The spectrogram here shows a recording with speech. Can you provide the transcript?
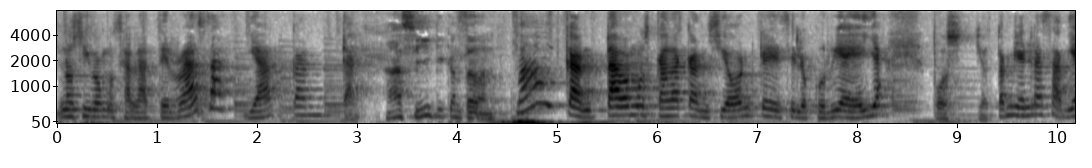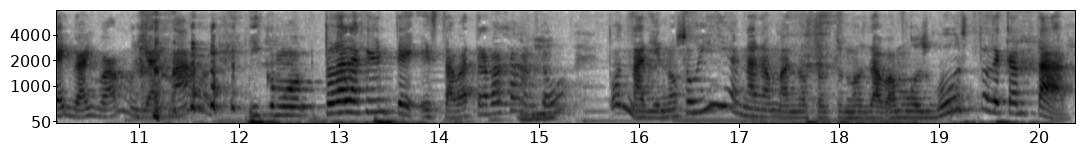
nos íbamos a la terraza y a cantar. Ah, sí, ¿qué cantaban? Ay, cantábamos cada canción que se le ocurría a ella. Pues yo también la sabía y ahí vamos, y ahí vamos. Y como toda la gente estaba trabajando, pues nadie nos oía, nada más nosotros nos dábamos gusto de cantar.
